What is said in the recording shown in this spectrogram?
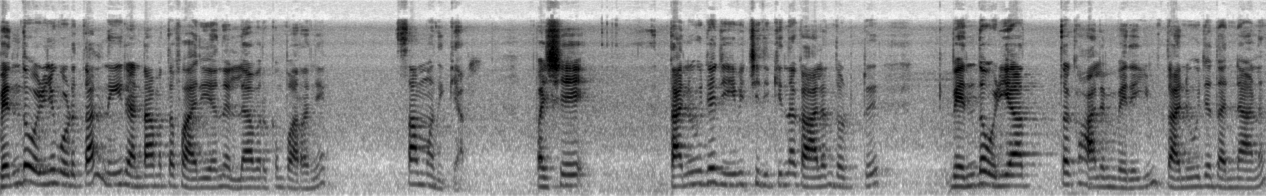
ബന്ധം ഒഴിഞ്ഞു കൊടുത്താൽ നീ രണ്ടാമത്തെ ഭാര്യയെന്ന് എല്ലാവർക്കും പറഞ്ഞ് സമ്മതിക്കാം. പക്ഷേ തനൂജ ജീവിച്ചിരിക്കുന്ന കാലം തൊട്ട് ബന്ധം ഒഴിയാത്ത കാലം വരെയും തനൂജ തന്നെയാണ്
